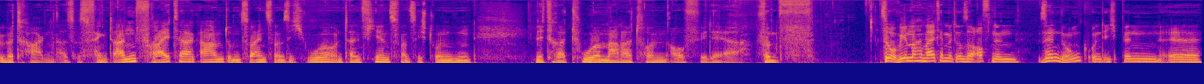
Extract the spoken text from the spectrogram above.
übertragen. Also es fängt an Freitagabend um 22 Uhr und dann 24 Stunden Literaturmarathon auf WDR 5. So, wir machen weiter mit unserer offenen Sendung und ich bin äh,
